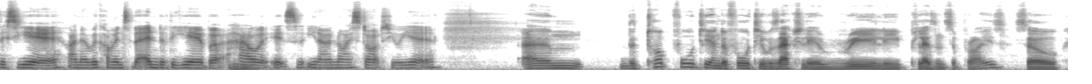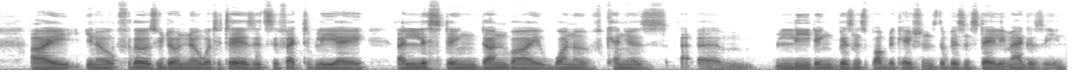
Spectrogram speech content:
this year. I know we're coming to the end of the year, but how it's you know a nice start to your year. Um, the top 40 under 40 was actually a really pleasant surprise. So, I, you know, for those who don't know what it is, it's effectively a, a listing done by one of Kenya's um, leading business publications, the Business Daily magazine.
